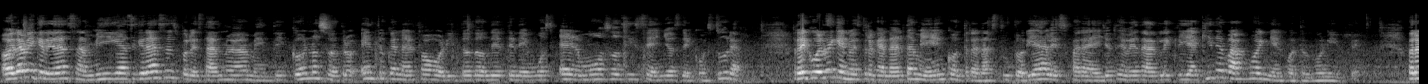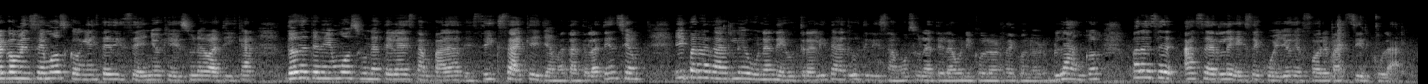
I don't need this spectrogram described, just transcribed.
Hola mis queridas amigas, gracias por estar nuevamente con nosotros en tu canal favorito donde tenemos hermosos diseños de costura. Recuerda que en nuestro canal también encontrarás tutoriales, para ello debes darle clic aquí debajo en el botón unirte. Pero comencemos con este diseño que es una batica donde tenemos una tela estampada de zigzag que llama tanto la atención y para darle una neutralidad utilizamos una tela unicolor de color blanco para hacerle ese cuello de forma circular.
